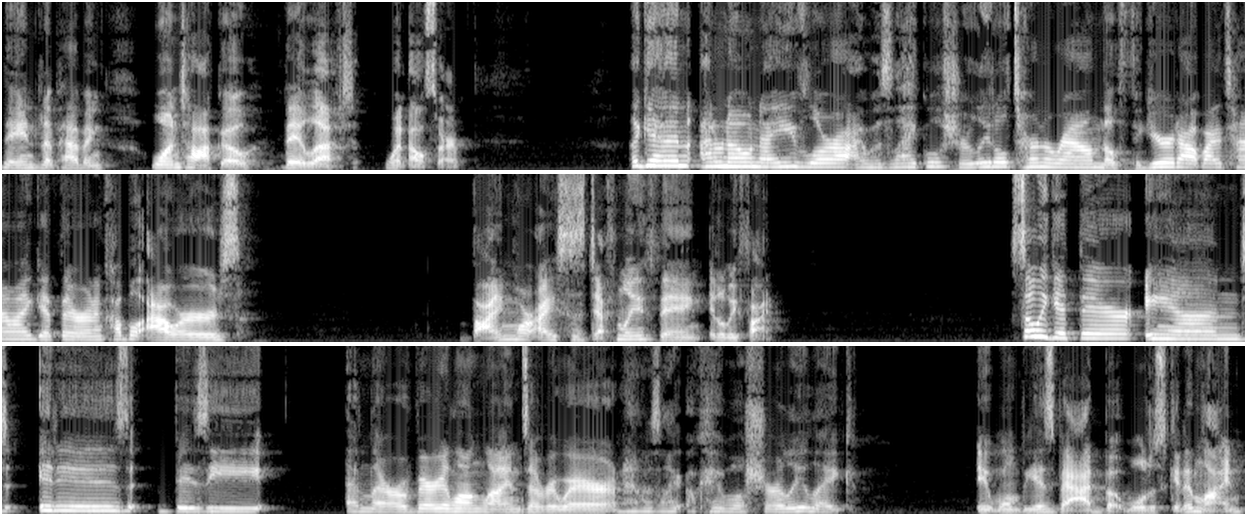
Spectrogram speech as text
They ended up having one taco, they left, went elsewhere. Again, I don't know, naive Laura, I was like, well, surely it'll turn around. They'll figure it out by the time I get there in a couple hours. Buying more ice is definitely a thing. It'll be fine. So we get there and it is busy and there are very long lines everywhere. And I was like, okay, well, surely like it won't be as bad, but we'll just get in line.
